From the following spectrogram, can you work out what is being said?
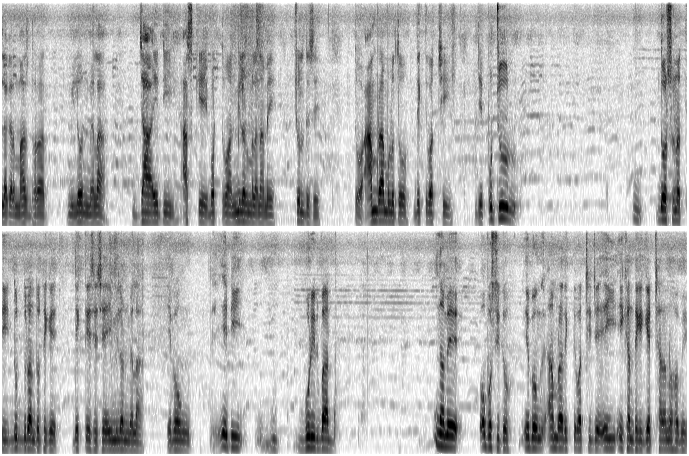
এলাকার মাছ ধরার মিলন মেলা, যা এটি আজকে বর্তমান মিলন মেলা নামে চলতেছে। তো আমরা মূলত দেখতে পাচ্ছি যে প্রচুর দর্শনার্থী দূর দূরান্ত থেকে দেখতে এসেছে এই মিলন মেলা এবং এটি বুড়ির বাঁধ নামে অবস্থিত এবং আমরা দেখতে পাচ্ছি যে এই এইখান থেকে গেট ছাড়ানো হবে।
